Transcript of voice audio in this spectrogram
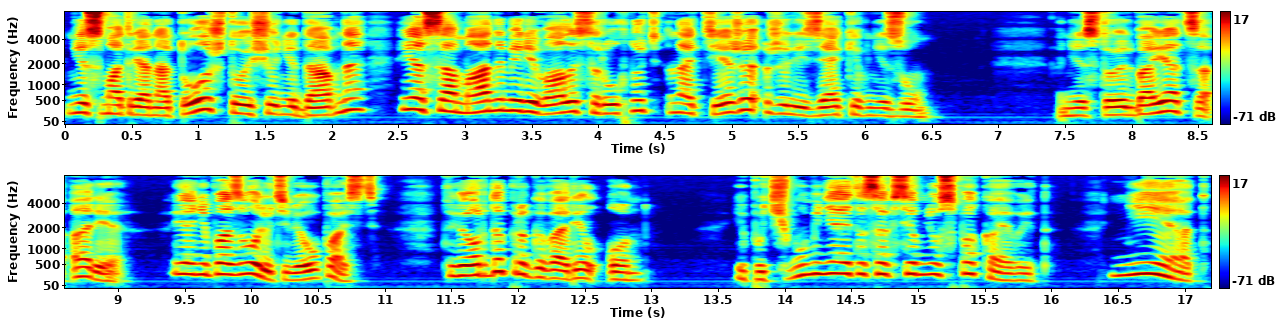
несмотря на то, что еще недавно я сама намеревалась рухнуть на те же железяки внизу. «Не стоит бояться, Ария. Я не позволю тебе упасть», — твердо проговорил он. «И почему меня это совсем не успокаивает?» «Нет»,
